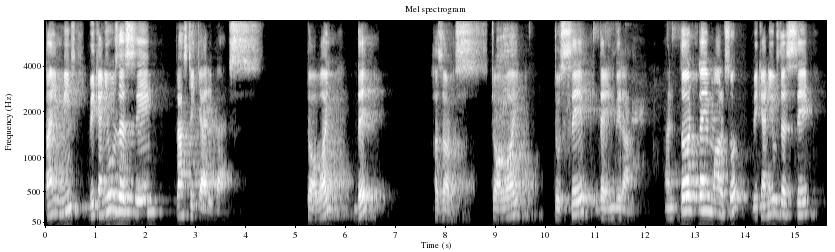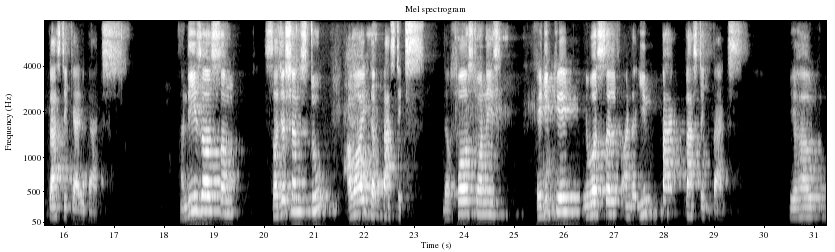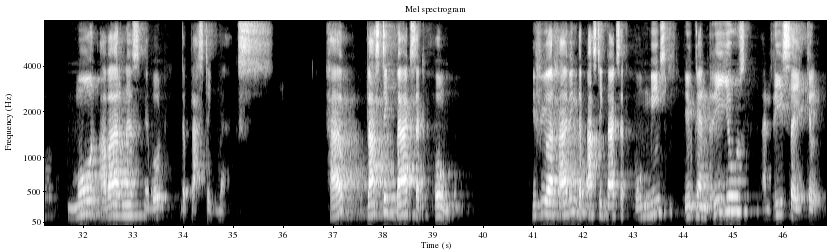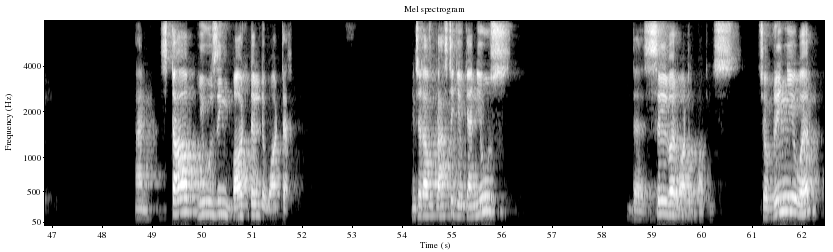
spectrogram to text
time means we can use the same plastic carry bags to avoid the hazardous to avoid to save the environment. And third time also we can use the same plastic carry bags and these are some suggestions to avoid the plastics. The first one is educate yourself on the impact plastic bags. You have more awareness about the plastic bags. Have plastic bags at home. If you are having the plastic bags at home means you can reuse and recycle and stop using bottled water. Instead of plastic you can use the silver water bottles. So bring your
